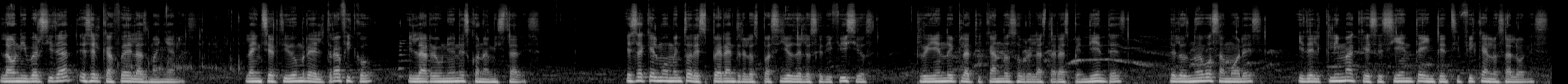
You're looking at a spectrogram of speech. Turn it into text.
La universidad es el café de las mañanas, la incertidumbre del tráfico y las reuniones con amistades. Es aquel momento de espera entre los pasillos de los edificios, riendo y platicando sobre las tareas pendientes, de los nuevos amores y del clima que se siente e intensifica en los salones.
